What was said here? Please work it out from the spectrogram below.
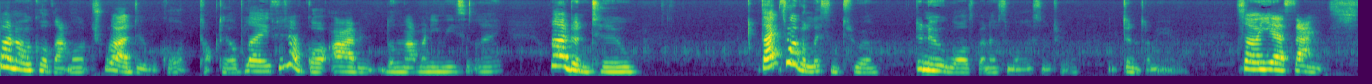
might not record that much, but I do record Top Turtle plays, which I've got. I haven't done that many recently. I've done two. Thanks for whoever listened to them. Don't know who it was, but I know someone listened to them. Didn't tell me who. So yeah, thanks.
